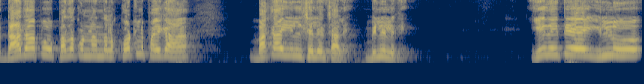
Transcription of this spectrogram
దాదాపు పదకొండు వందల కోట్ల పైగా బకాయిలు చెల్లించాలి బిల్లులకి. ఏదైతే ఇల్లు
